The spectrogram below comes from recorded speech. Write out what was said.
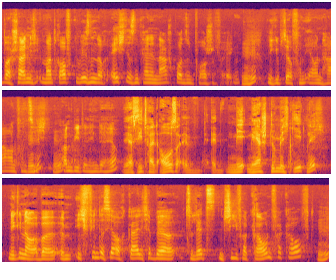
wahrscheinlich immer drauf gewesen, sind auch echt, das sind keine Nachbauen, sind Porsche-Felgen. Mhm. Die gibt es ja auch von R&H und von mhm. zig mhm. Anbietern hinterher. Ja, es sieht halt aus, äh, äh mehrstimmig geht nicht. Nee, genau, aber ähm, ich finde das ja auch geil. Ich habe ja zuletzt einen Schiefer Grauen verkauft, mhm.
